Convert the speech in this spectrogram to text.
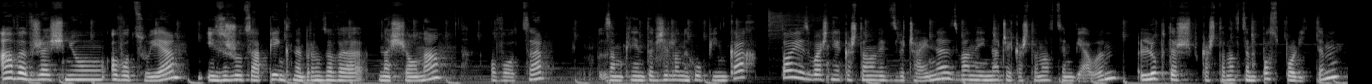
a we wrześniu owocuje i zrzuca piękne brązowe nasiona, owoce zamknięte w zielonych łupinkach, to jest właśnie kasztanowiec zwyczajny, zwany inaczej kasztanowcem białym lub też kasztanowcem pospolitym,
